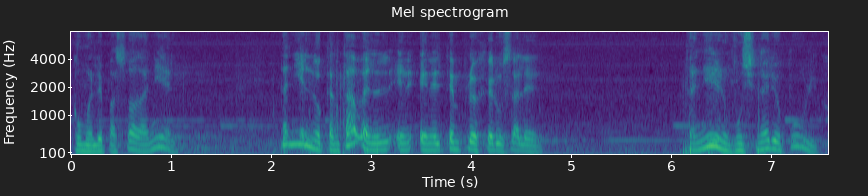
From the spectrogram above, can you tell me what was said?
como le pasó a Daniel. Daniel no cantaba en el, en el templo de Jerusalén. Daniel era un funcionario público.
